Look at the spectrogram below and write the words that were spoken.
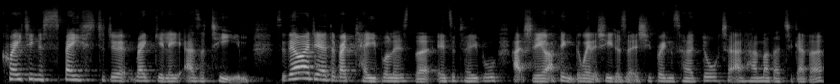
creating a space to do it regularly as a team. So, the idea of the Red Table is that it's a table. Actually, I think the way that she does it is she brings her daughter and her mother together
